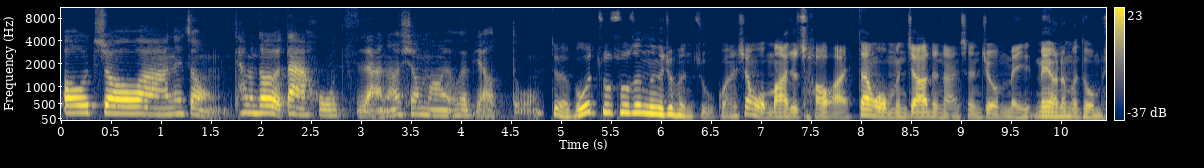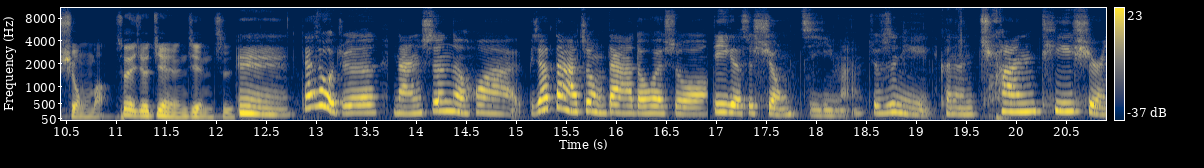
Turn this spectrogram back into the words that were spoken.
欧洲啊那种，他们都有大胡子啊，然后胸毛也会比较多。对，不过说说真的，那个就很主观，像我妈就超爱，但我们家的男生就没没有那么多胸毛，所以就见仁见智。嗯，但是我觉得男生的话比较大众，大家都会说，第一个是胸肌嘛，就是你可能穿 T 恤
